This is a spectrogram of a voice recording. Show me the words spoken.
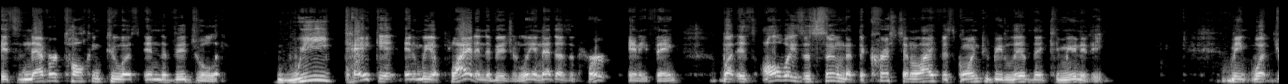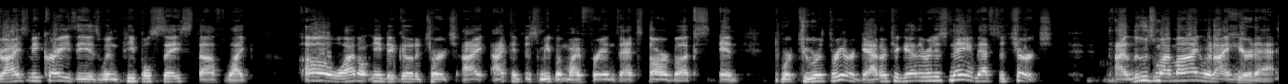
it's never talking to us individually. We take it and we apply it individually, and that doesn't hurt anything, but it's always assumed that the Christian life is going to be lived in community. I mean, what drives me crazy is when people say stuff like, oh, well, I don't need to go to church. I, I can just meet with my friends at Starbucks and where two or three are gathered together in his name, that's the church. I lose my mind when I hear that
